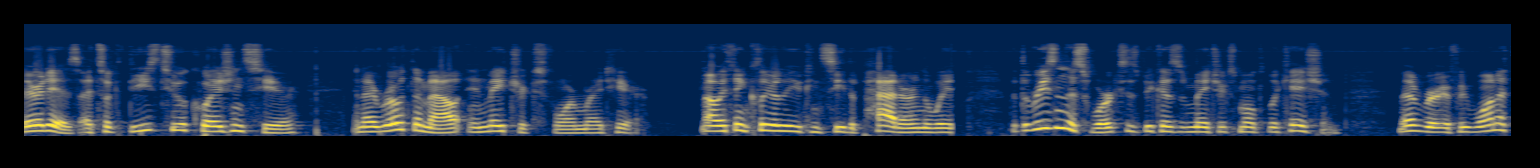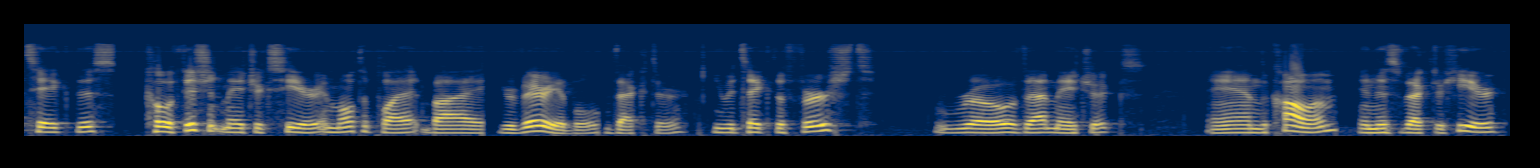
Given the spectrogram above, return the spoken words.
There it is. I took these two equations here and I wrote them out in matrix form right here. Now I think clearly you can see the pattern the way but the reason this works is because of matrix multiplication. Remember, if we want to take this coefficient matrix here and multiply it by your variable vector, you would take the first row of that matrix and the column in this vector here,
